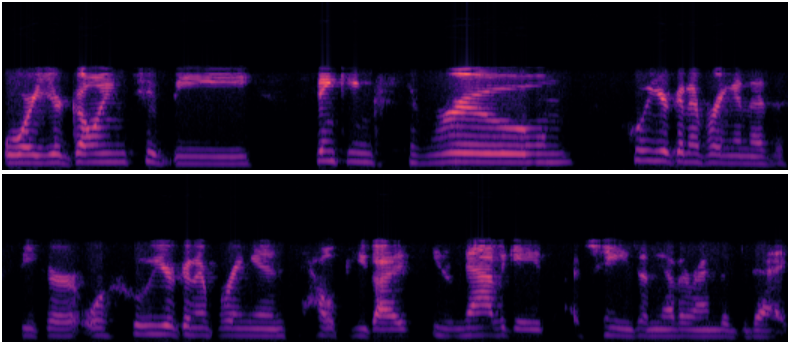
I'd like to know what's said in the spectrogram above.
or you're going to be thinking through who you're going to bring in as a speaker or who you're going to bring in to help you guys, you know, navigate a change on the other end of the day.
